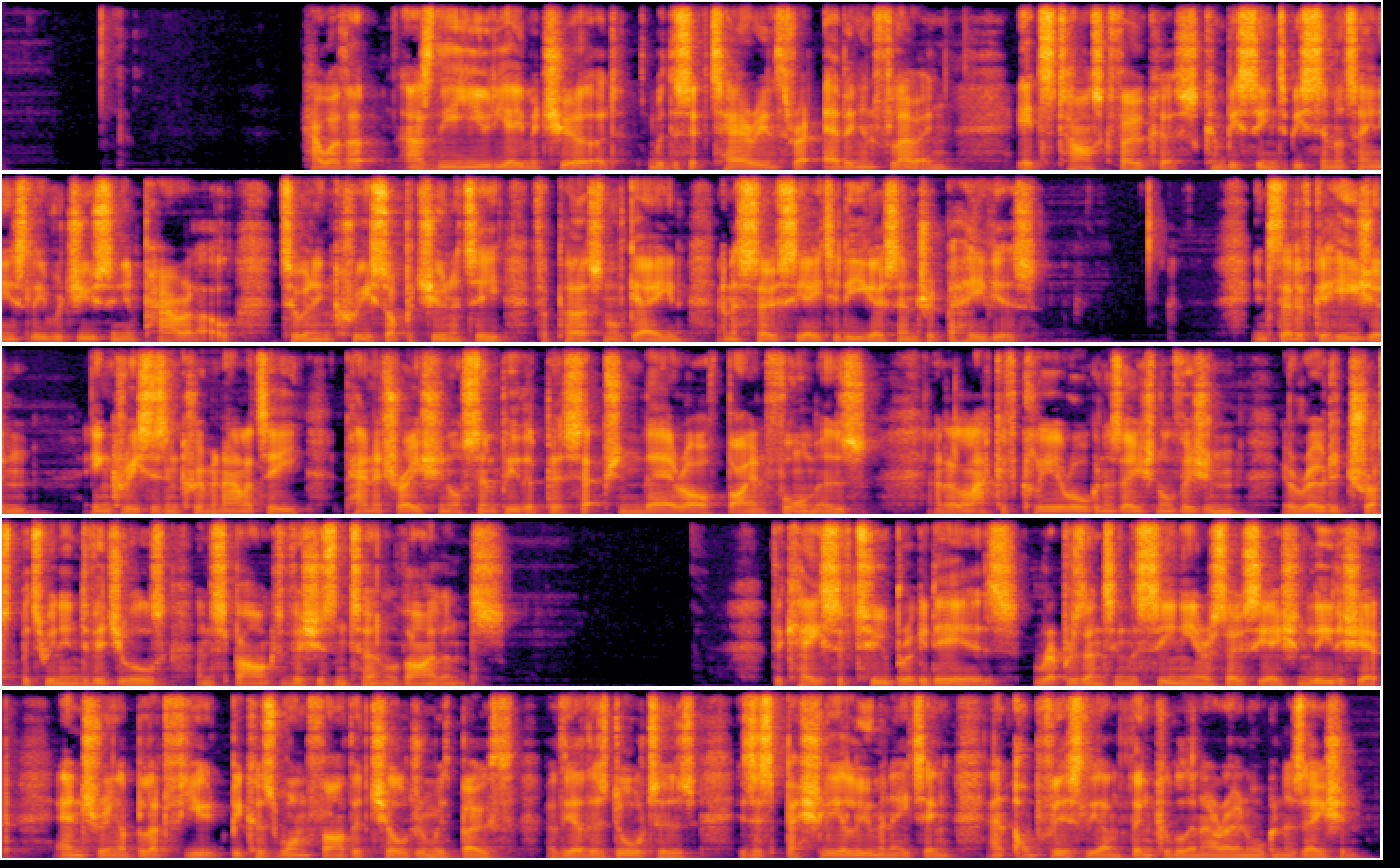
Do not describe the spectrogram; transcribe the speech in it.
However, as the UDA matured, with the sectarian threat ebbing and flowing, its task focus can be seen to be simultaneously reducing in parallel to an increased opportunity for personal gain and associated egocentric behaviours. Instead of cohesion, increases in criminality, penetration, or simply the perception thereof by informers, and a lack of clear organisational vision eroded trust between individuals and sparked vicious internal violence the case of two brigadiers, representing the senior association leadership, entering a blood feud because one fathered children with both of the other's daughters is especially illuminating and obviously unthinkable in our own organisation.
